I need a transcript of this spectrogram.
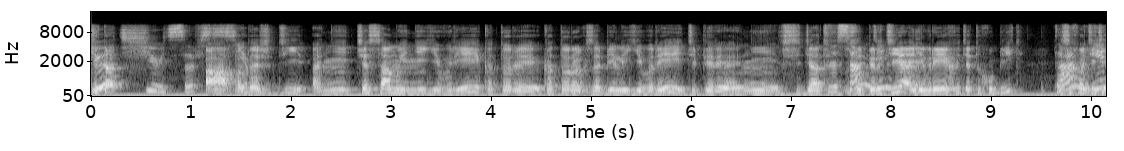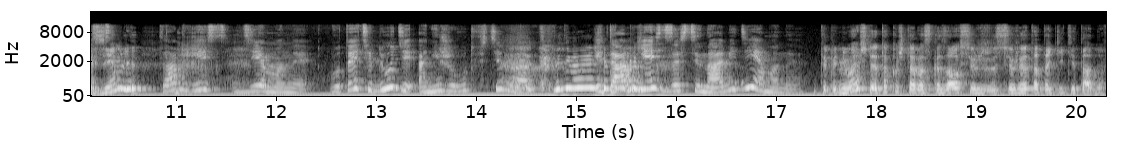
Чуть-чуть, совсем. А, подожди, они те самые не евреи, которые, которых забили евреи, теперь они сидят На в заперти, а евреи хотят их убить? И Там захватить их есть- земли? Там есть демоны. Вот эти люди, они живут в стенах. Ты понимаешь, И там только- есть за стенами демоны. Ты понимаешь, что я только что рассказал сюжет, сюжет атаки титанов?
